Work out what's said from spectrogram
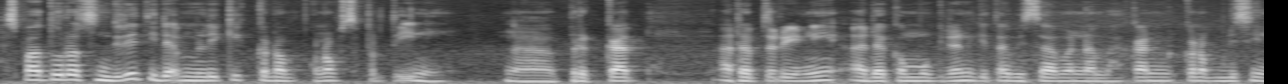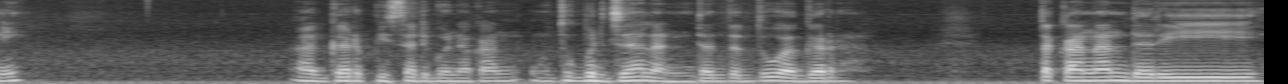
sepatu road sendiri tidak memiliki knop-knop seperti ini. Nah, berkat adapter ini ada kemungkinan kita bisa menambahkan knop di sini agar bisa digunakan untuk berjalan dan tentu agar tekanan dari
